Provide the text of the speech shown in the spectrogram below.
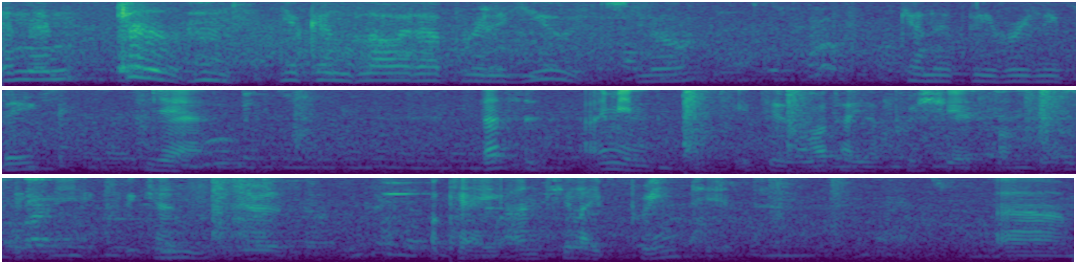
And then you can blow it up really huge, no? Can it be really big? Yeah, that's it. I mean, it is what I appreciate from this technique because there, okay, until I print it, um,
